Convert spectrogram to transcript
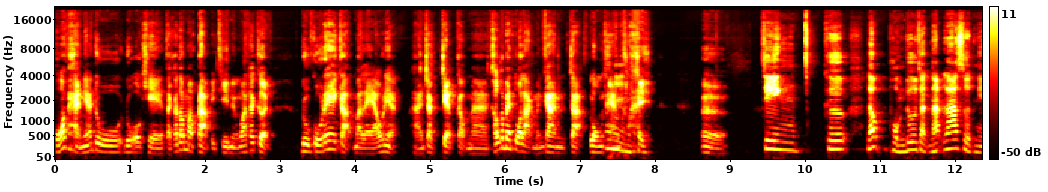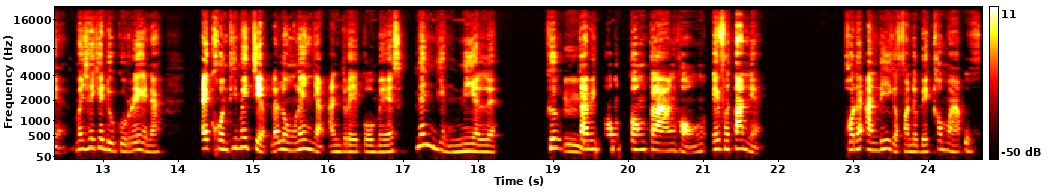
ผมว่าแผนเนี้ยดูดูโอเค แต่ก็ต้องมาปรับอีกทีหนึ่งว่าถ้าเกิดดูกูเร่กลับมาแล้วเนี่ย หายจากเจ็บกลับมา เขาก็เป็นตัวหลักเหมือนกันจะลงแทนใครเออ จริง คือแล้วผมดูจากนัดล่าสุดเนี่ย ไม่ใช่แค่ดูกูเร่นะ ไอคนที่ไม่เจ็บแล้วลงเล่นอย่างอันเดรโกเมส เล่นอย่างเนียนเลย คืออมกลายเป็นกองกองกลางของเอเวอร์ตันเนี่ย พอได้อันลี่กับฟันเดอร์เบกเข้ามา โอ้โห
